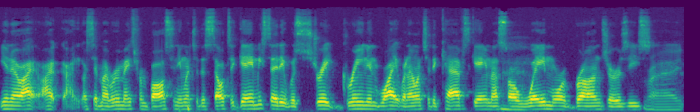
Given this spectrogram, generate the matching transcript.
You know, I, I I said my roommate's from Boston. He went to the Celtic game. He said it was straight green and white. When I went to the Cavs game, I saw way more bronze jerseys. right.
